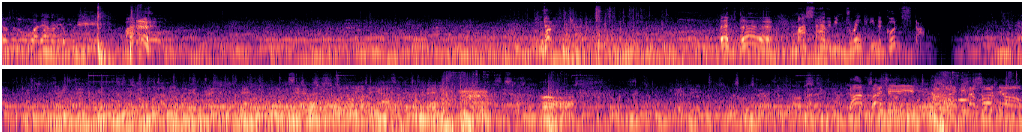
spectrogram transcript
Just do whatever you please, Babu. Must have been drinking the good stuff. Tappati! Tappati da sogno!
